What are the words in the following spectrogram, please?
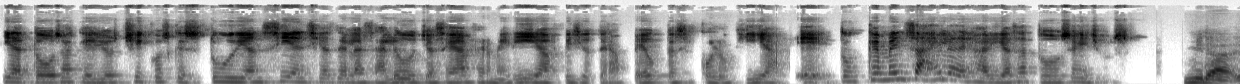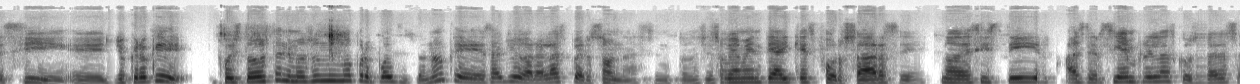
y a todos aquellos chicos que estudian ciencias de la salud, ya sea enfermería, fisioterapia, terapeuta, psicología. Eh, ¿Tú qué mensaje le dejarías a todos ellos? Mira, sí, eh, yo creo que pues todos tenemos un mismo propósito, ¿no? Que es ayudar a las personas. Entonces, obviamente hay que esforzarse, no desistir, hacer siempre las cosas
